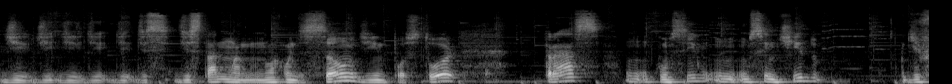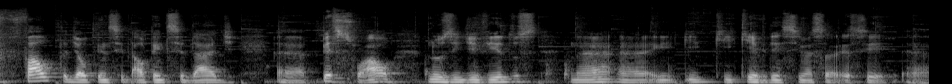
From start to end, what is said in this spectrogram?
de, de, de, de, de estar numa, numa condição de impostor traz um, consigo um, um, sentido de falta de autenticidade, autenticidade é, pessoal nos indivíduos né, é, e, que, que evidenciam essa, esse, é,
